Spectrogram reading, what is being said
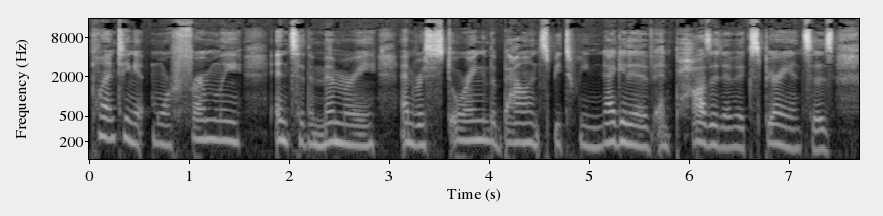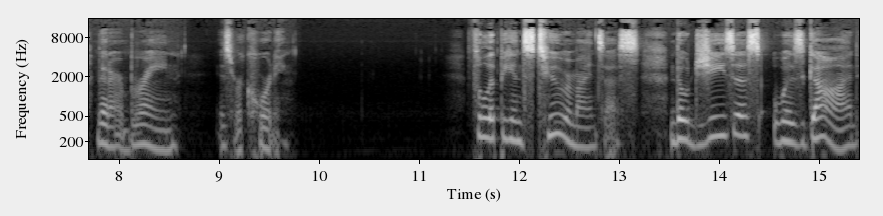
planting it more firmly into the memory and restoring the balance between negative and positive experiences that our brain is recording. Philippians 2 reminds us, though Jesus was God,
